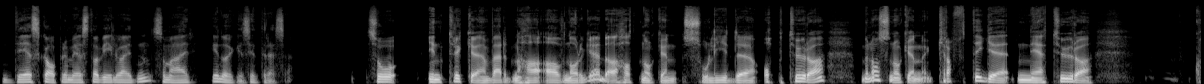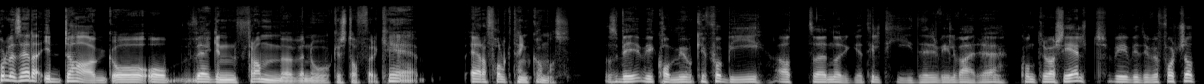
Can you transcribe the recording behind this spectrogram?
Det skaper en mer stabil verden, som er i Norges interesse. Så inntrykket verden har av Norge, det har hatt noen solide oppturer, men også noen kraftige nedturer. Hvordan er det i dag og, og veien framover nå, Kristoffer? Hva er det folk tenker om oss? Altså, vi, vi, kommer jo ikke forbi at uh, Norge til tider vil være kontroversielt. Vi, vi, driver fortsatt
